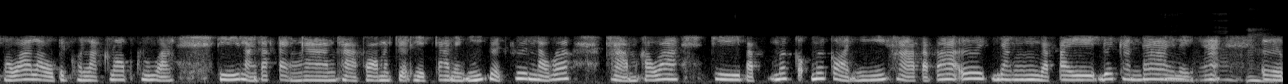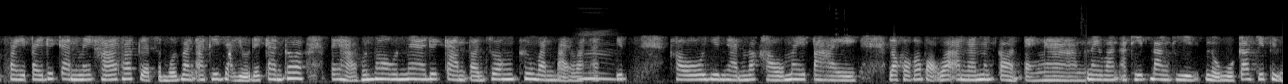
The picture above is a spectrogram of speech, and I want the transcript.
เพราะว่าเราเป็นคนรักครอบครัว ทีนี้หลังจากแต่งงานค่ะ พอมันเกิดเหตุการณ์อย่างนี้เกิดขึ้น เราก็ถามเขาว่าทีแบบเมื่อก่อนเมื่อก่อนนี้ค่ะแบบว่า เออยังแบบไปด้วยกันได้อะไรเงี้ยเออไปไปด้วยกันไหมคะ ถ้าเกิดสมมติวันอาทิตย์อยากอยู่ด้วยกันก็ไปหาคุณพ่อคุณแม่ด้วยกันตอนช่วงครึ่งวันบ่ายวันอืมอาทิตย์เขายืนยันว่าเขาไม่ไป แล้วเขาก็บอกว่าอันนั้นมันก่อนแต่งงาน ในวันอาทิตย์บางทีหนูก็คิดถึง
